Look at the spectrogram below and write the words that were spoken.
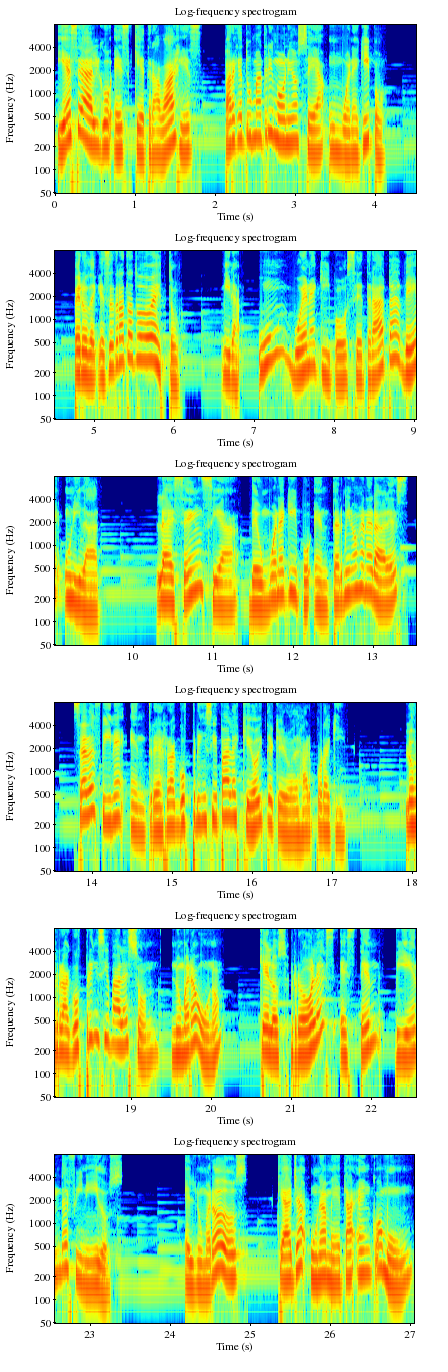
Y ese algo es que trabajes para que tu matrimonio sea un buen equipo. ¿Pero de qué se trata todo esto? Mira, un buen equipo se trata de unidad. La esencia de un buen equipo en términos generales se define en tres rasgos principales que hoy te quiero dejar por aquí. Los rasgos principales son, número uno, que los roles estén bien definidos. El número dos, que haya una meta en común.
